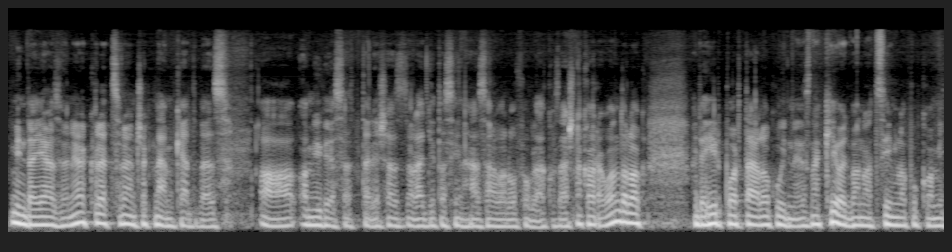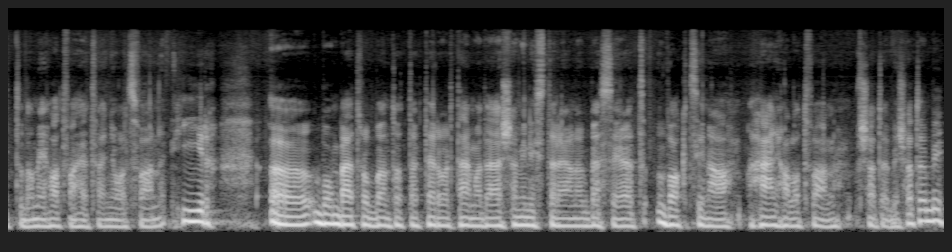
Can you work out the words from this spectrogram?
minden jelző nélkül egyszerűen csak nem kedvez a, a művészettel és ezzel együtt a színházzal való foglalkozásnak. Arra gondolok, hogy a hírportálok úgy néznek ki, hogy van a címlapukon, mit tudom én, 60-70-80 hír, bombát robbantottak, terrortámadás, a miniszterelnök beszélt, vakcina, hány halott van, stb. stb.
